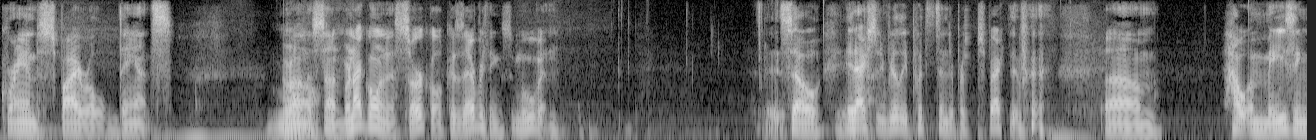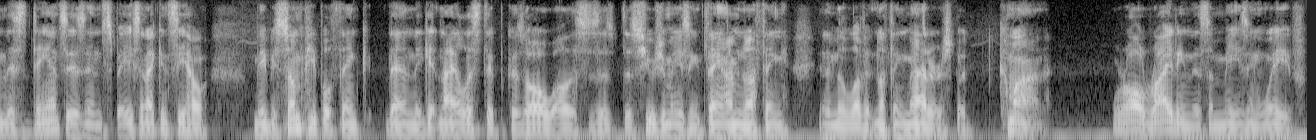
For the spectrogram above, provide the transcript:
grand spiral dance wow. around the sun. We're not going in a circle because everything's moving. So yeah. it actually really puts into perspective um, how amazing this dance is in space, and I can see how maybe some people think then they get nihilistic because oh well this is this, this huge amazing thing. I'm nothing in the middle of it. Nothing matters. But come on. We're all riding this amazing wave.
